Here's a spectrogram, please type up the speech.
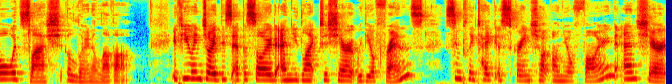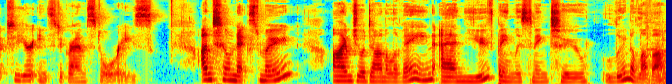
forward slash a lunar lover. If you enjoyed this episode and you'd like to share it with your friends, simply take a screenshot on your phone and share it to your Instagram stories. Until next moon, I'm Jordana Levine, and you've been listening to Lunar Lover,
